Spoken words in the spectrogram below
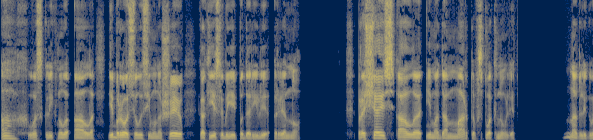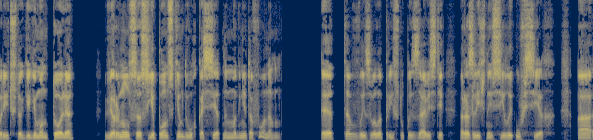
«Ах!» — воскликнула Алла и бросилась ему на шею, как если бы ей подарили Рено. Прощаясь, Алла и мадам Марта всплакнули. Надо ли говорить, что гегемон Толя вернулся с японским двухкассетным магнитофоном? Это вызвало приступы зависти различной силы у всех, а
